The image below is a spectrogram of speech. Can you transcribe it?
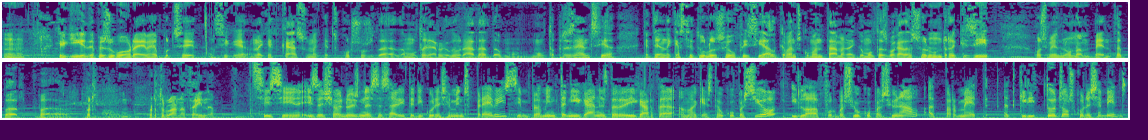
Uh -huh. Que aquí després ho veurem, eh? potser sí que en aquest cas són aquests cursos de, de molta llarga durada, de molta presència, que tenen aquesta titulació oficial, que abans comentàvem, eh? que moltes vegades són un requisit, o si més no una empenta per, per, per, per trobar una feina. Sí, sí, és això, no és necessari tenir coneixements previs, simplement tenir ganes de dedicar-te a aquesta ocupació i la formació ocupacional et permet adquirir tots els coneixements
